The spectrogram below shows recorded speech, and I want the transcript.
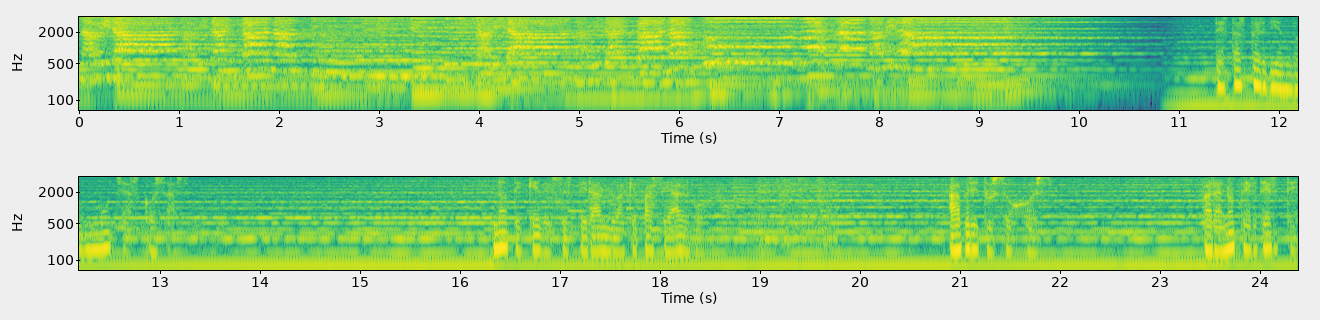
Navidad, Navidad en Canal Sur. Navidad, Navidad en Canal Sur. Nuestra Navidad. Te estás perdiendo muchas cosas. No te quedes esperando a que pase algo. Abre tus ojos para no perderte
